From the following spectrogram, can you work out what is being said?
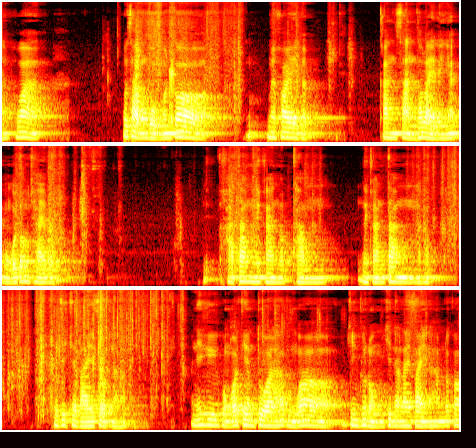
นะเพราะว่าโทรศัพท์ของผมมันก็ไม่ค่อยแบบ การสั่นเท่าไหร่อะไรเงี้ยผมก็ต้องใช้แบบขาตั้งในการแบบทำในการตั้งนะครับเพื่อที่จะไลฟ์สดนะครับ อันนี้คือผมก็เตรียมตัวแล้วครับ ผมก็กินขนมกินอะไรไปนะครับ แล้วก็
